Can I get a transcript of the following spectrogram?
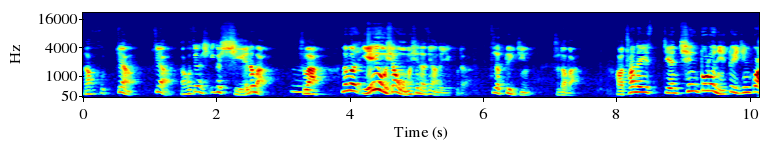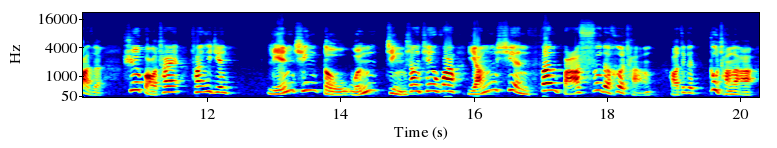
然后这样这样，然后这样一个斜的嘛，是吧？那么也有像我们现在这样的衣服的。这叫对襟，知道吧？好，穿的一件青多洛尼对襟褂子，薛宝钗穿一件连青斗纹锦上添花阳线翻拔丝的鹤氅。好，这个够长了啊！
